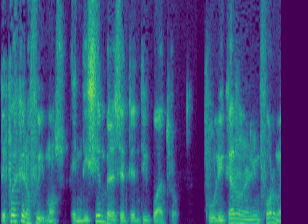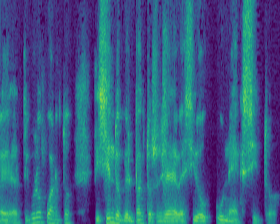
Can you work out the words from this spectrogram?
después que nos fuimos, en diciembre del 74, publicaron el informe del artículo cuarto diciendo que el pacto social había sido un éxito,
